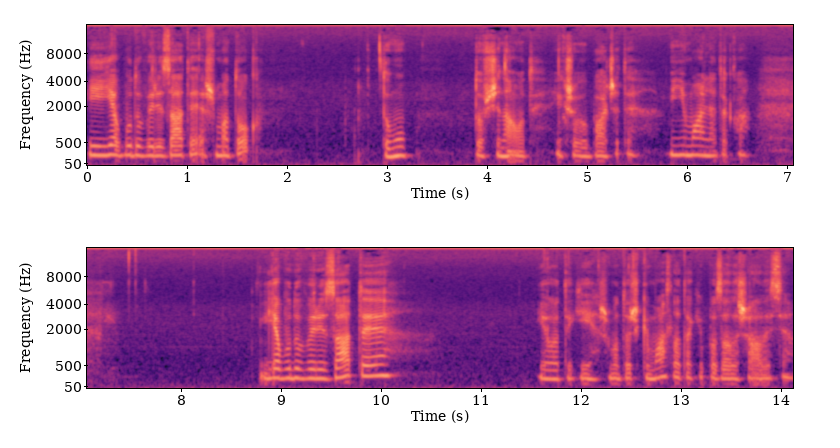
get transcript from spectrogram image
І я буду вирізати шматок, тому товщина, от, якщо ви бачите, мінімальна така. Я буду вирізати, і от такі шматочки масла так і позалишалися.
